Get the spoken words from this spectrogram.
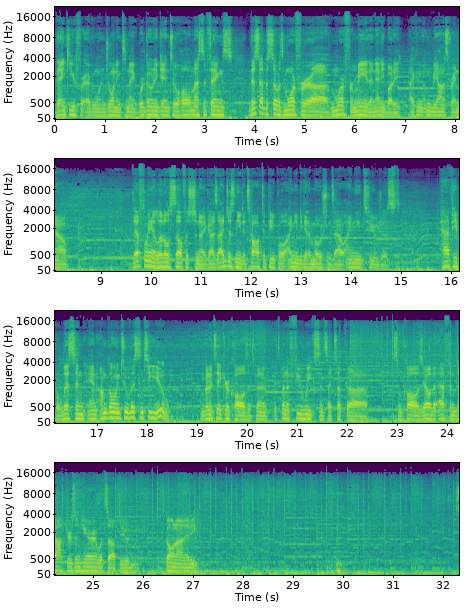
Thank you for everyone joining tonight. We're going to get into a whole mess of things. This episode is more for uh, more for me than anybody. I can I'm gonna be honest right now. Definitely a little selfish tonight, guys. I just need to talk to people. I need to get emotions out. I need to just have people listen, and I'm going to listen to you. I'm gonna take your calls. It's been a it's been a few weeks since I took uh, some calls. Yo, the effing doctor's in here. What's up, dude? What's going on, Eddie?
